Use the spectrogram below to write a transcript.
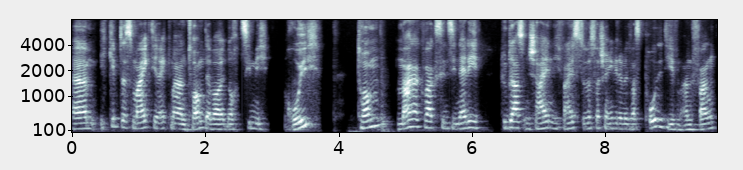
Ähm, ich gebe das Mic direkt mal an Tom, der war heute noch ziemlich ruhig. Tom, Magerquark Cincinnati, du darfst entscheiden. Ich weiß, du wirst wahrscheinlich wieder mit was Positivem anfangen.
